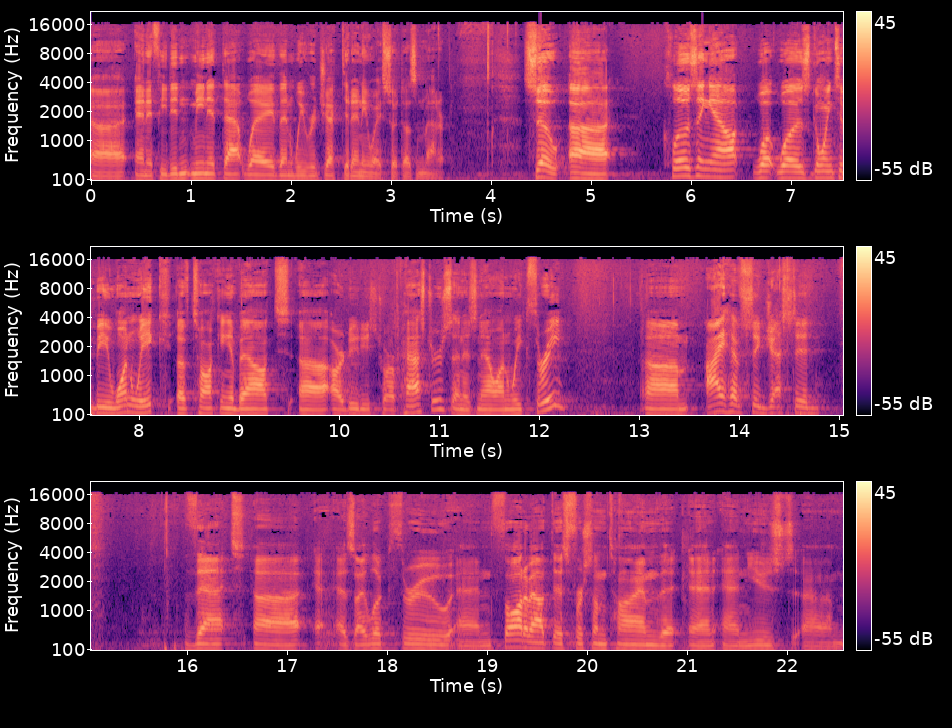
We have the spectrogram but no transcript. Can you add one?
Uh, and if he didn't mean it that way, then we reject it anyway, so it doesn't matter. So, uh, closing out what was going to be one week of talking about uh, our duties to our pastors and is now on week three. Um, I have suggested that uh, as I looked through and thought about this for some time, that and, and used um,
